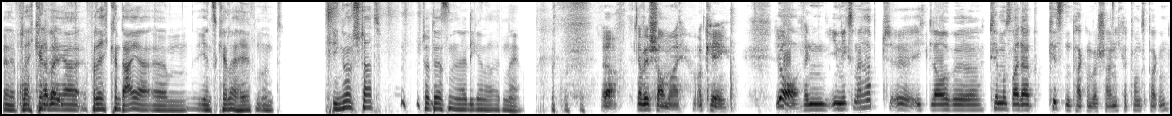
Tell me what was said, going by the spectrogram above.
Äh, vielleicht, kann aber- da ja, vielleicht kann da ja ähm, Jens Keller helfen und Ingolstadt stattdessen in der Liga halten. Naja. Ja, ja, wir schauen mal. Okay. Ja, wenn ihr nichts mehr habt, äh, ich glaube, Tim muss weiter Kisten packen wahrscheinlich, Kartons packen.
